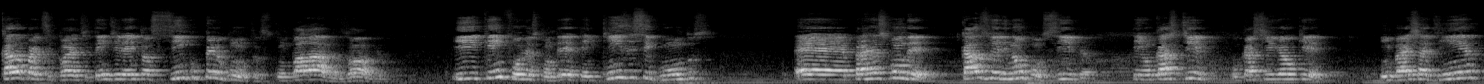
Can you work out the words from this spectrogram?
Cada participante tem direito a cinco perguntas, com palavras, óbvio. E quem for responder tem 15 segundos é, para responder. Caso ele não consiga, tem um castigo. O castigo é o quê? Embaixadinha,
